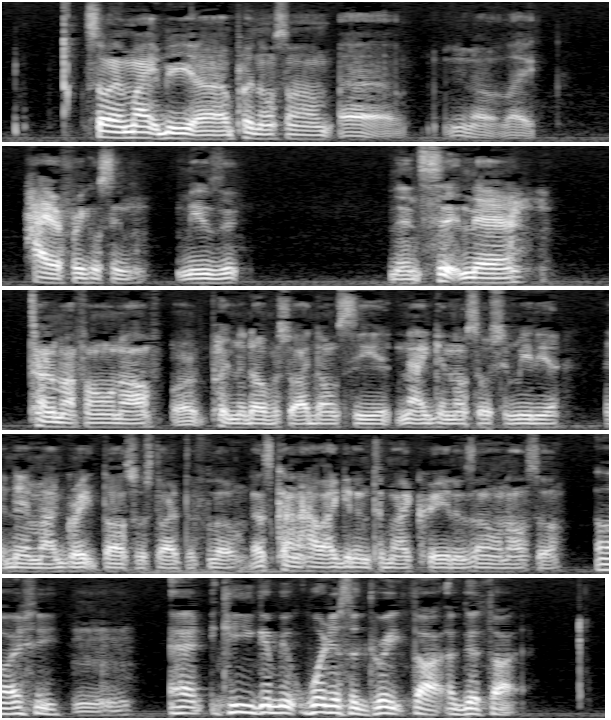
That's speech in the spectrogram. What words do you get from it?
So it might be uh, putting on some, uh, you know, like higher frequency music, then sitting there, turning my phone off or putting it over so I don't see it, not getting on social media, and then my great thoughts will start to flow. That's kind of how I get into my creative zone, also. Oh, I see. hmm And can you give me what is a great thought? A good thought.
